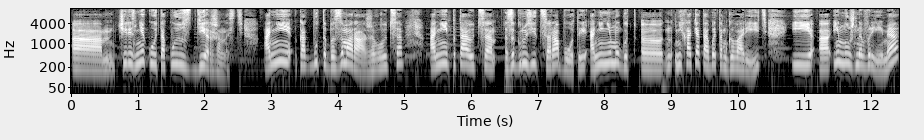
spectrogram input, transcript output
э, через некую такую сдержанность. Они как будто бы замораживаются, они пытаются загрузиться работой, они не могут, э, не хотят об этом говорить, и э, им нужно время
